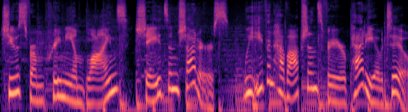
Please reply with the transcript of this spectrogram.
Choose from premium blinds, shades, and shutters. We even have options for your patio, too.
